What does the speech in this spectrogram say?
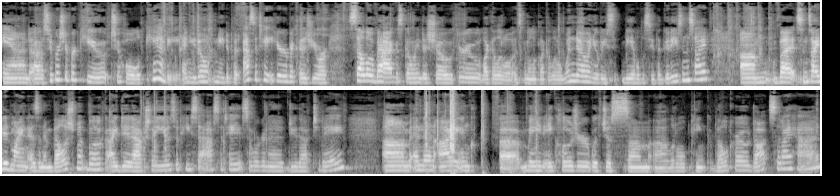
and uh, super, super cute to hold candy. And you don't need to put acetate here because your cello bag is going to show through like a little, it's going to look like a little window and you'll be, be able to see the goodies inside. Um, but since I did mine as an embellishment book, I did actually use a piece of acetate. So we're going to do that today. Um, and then I uh, made a closure with just some uh, little pink Velcro dots that I had.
